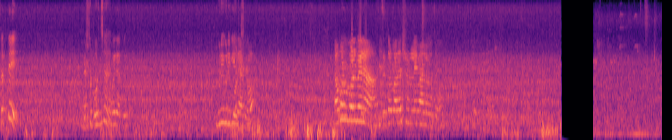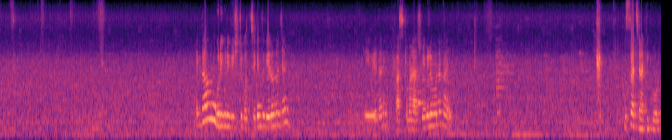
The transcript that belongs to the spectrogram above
সত্যি? বৃষ্টি পড়ছে? গুড়ি গুড়ি কি পড়ছে। তখন বলবে না যে তোর কথা শুনলেই ভালো হতো। একদম গুড়ি গুড়ি বৃষ্টি পড়ছে কিন্তু বেরোনো যায়। এই ওয়েদারে কাস্টমার আসবে বলে মনে হয়। বুঝতে পারছি না কি করব।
